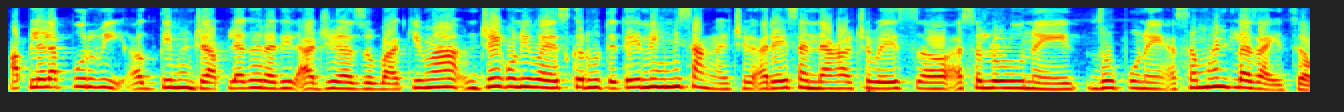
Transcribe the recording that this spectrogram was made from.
आपल्याला पूर्वी अगदी म्हणजे आपल्या घरातील आजी आजोबा किंवा जे कोणी वयस्कर होते ते नेहमी सांगायचे अरे संध्याकाळच्या वेळेस असं लोळू नये झोपू नये असं म्हटलं जायचं.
